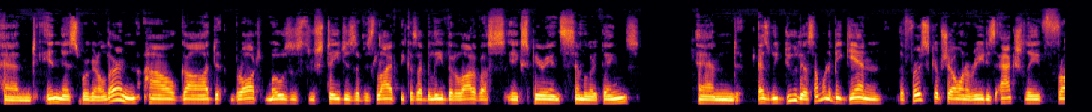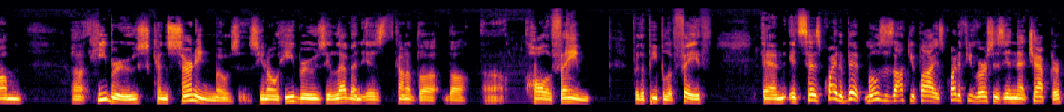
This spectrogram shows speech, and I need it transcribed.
And in this, we're going to learn how God brought Moses through stages of his life because I believe that a lot of us experience similar things. And as we do this, I want to begin. The first scripture I want to read is actually from uh, Hebrews concerning Moses. You know, Hebrews 11 is kind of the, the uh, hall of fame for the people of faith. And it says quite a bit. Moses occupies quite a few verses in that chapter.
